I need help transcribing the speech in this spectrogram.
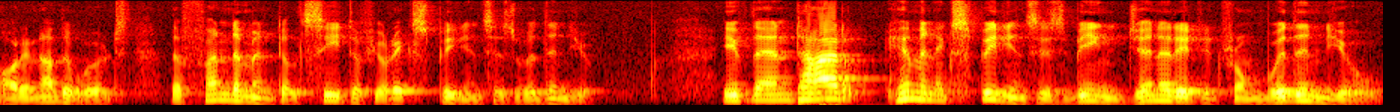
or in other words, the fundamental seat of your experience is within you. If the entire human experience is being generated from within you,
